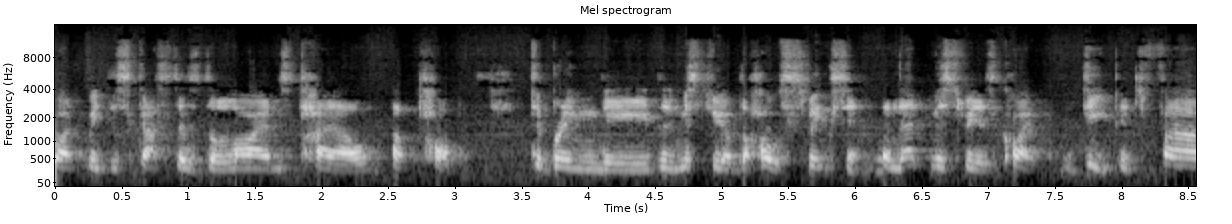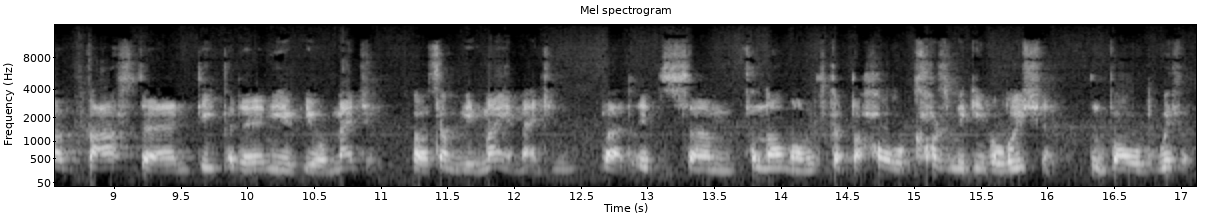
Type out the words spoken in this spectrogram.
what we discussed as the lion's tail up top to bring the, the mystery of the whole Sphinx in. And that mystery is quite deep. It's far vaster and deeper than any of you imagine, or some of you may imagine, but it's um, phenomenal. It's got the whole cosmic evolution involved with it.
